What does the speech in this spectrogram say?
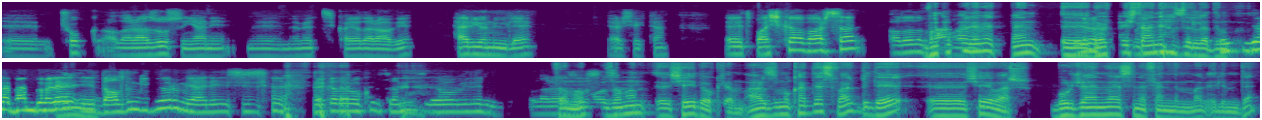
e, çok Allah razı olsun yani e, Mehmet Kayalar abi her yönüyle gerçekten. Evet başka varsa alalım. Var var evet ben e, Buyurun. 4-5 tane hazırladım. Çok güzel. Ben böyle e, daldım gidiyorum yani siz ne kadar okursanız yapabilirim. Allah Tamam o zaman e, şeyi de okuyalım. Arz-ı Mukaddes var bir de e, şey var. Burcu Enversin efendim var elimde.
